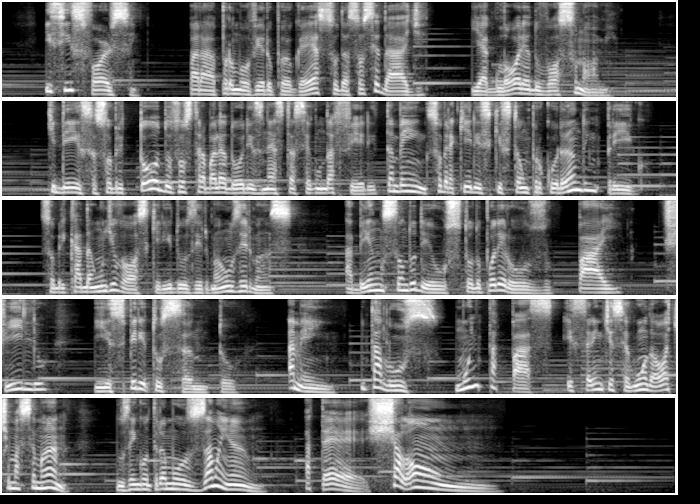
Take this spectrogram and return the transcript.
e se esforcem para promover o progresso da sociedade e a glória do vosso nome. Que desça sobre todos os trabalhadores nesta segunda-feira e também sobre aqueles que estão procurando emprego sobre cada um de vós, queridos irmãos e irmãs, a bênção do Deus Todo-Poderoso, Pai, Filho e Espírito Santo. Amém. Muita luz, muita paz, excelente segunda, ótima semana. Nos encontramos amanhã. Até Shalom!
